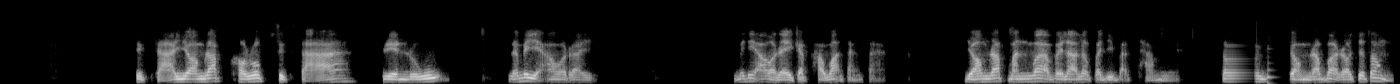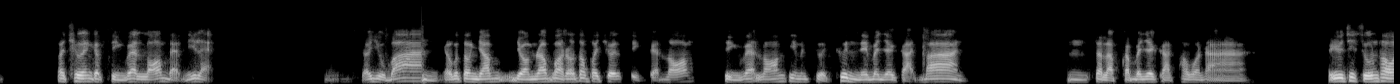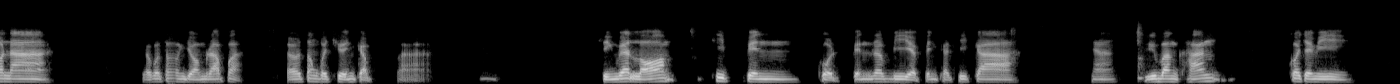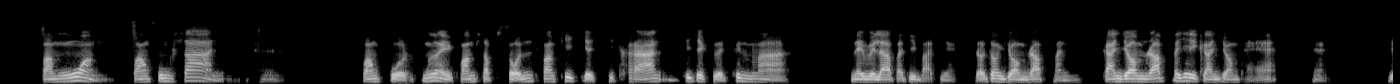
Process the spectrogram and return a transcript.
ศึกษายอมรับเคารพศึกษาเรียนรู้ แล้วไม่อยากเอาอะไร ไม่ได้เอาอะไรกับภาวะต่างๆ ยอมรับมันว่าเวลาเราปฏิบัติธรรมเนี่ย ต้องยอมรับว่าเราจะต้องเผชิญกับสิ่งแวดล้อมแบบนี้แหละ เราอยู่บ้านเราก็ต้องยอมยอมรับว่าเราต้องเผชิญสิ่งแวดล้อม สิ่งแวดล้อมที่มันเกิดขึ้นในบรรยากาศบ้านสลับกับบรรยากาศภาวนาอยู่ที่ศูนย์ภาวนา เราก็ต้องยอมรับว่า เราต้องเผชิญกับสิ่งแวดล้อมที่เป็นกฎเป็นระเบียบเป็นกติกานะหรือบางครั้งก็จะมีความง่วง ความฟุ้งซ่านความปวดเมื่อยความสับสน ความขี้เกียจขี้คร้านที่จะเกิดขึ้นมาในเวลาปฏิบัติเนี่ย เราต้องยอมรับมัน การยอมรับไม่ใช่การยอมแพ้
